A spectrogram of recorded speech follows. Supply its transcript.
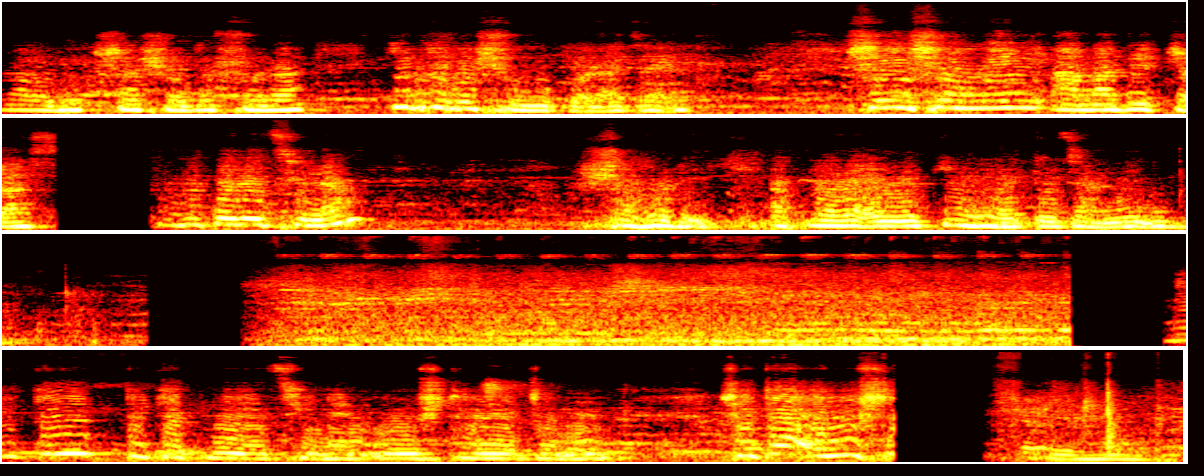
অভিজ্ঞ সদস্যরা কীভাবে শুরু করা যায়? সেই সময়ই আমাদের ট্রাস্ট শুরু করেছিলাম শহরে। আপনারা অনেকেই হয়তো জানেন। টিকিট নিয়েছিলেন অনুষ্ঠানের জন্য। সেটা অনুষ্ঠান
